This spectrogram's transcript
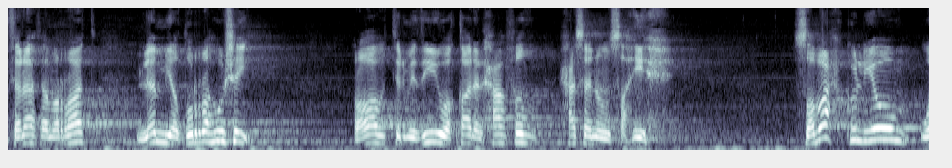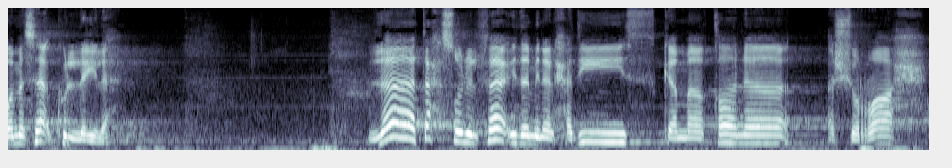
ثلاث مرات لم يضره شيء. رواه الترمذي وقال الحافظ حسن صحيح. صباح كل يوم ومساء كل ليلة. لا تحصل الفائدة من الحديث كما قال الشراح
